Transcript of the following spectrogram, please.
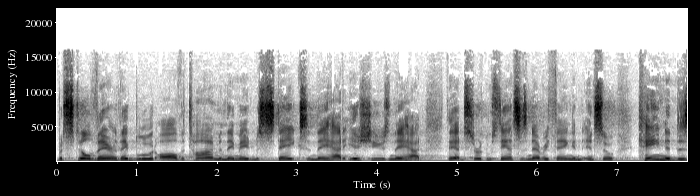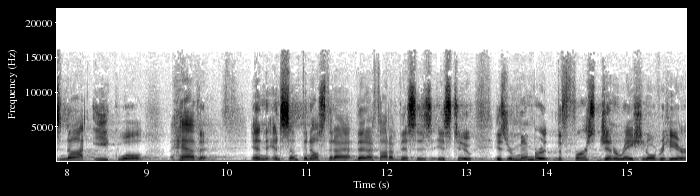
But still, there, they blew it all the time, and they made mistakes, and they had issues, and they had, they had circumstances and everything. And, and so, Canaan does not equal heaven. And, and something else that I, that I thought of this is, is too, is remember the first generation over here,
